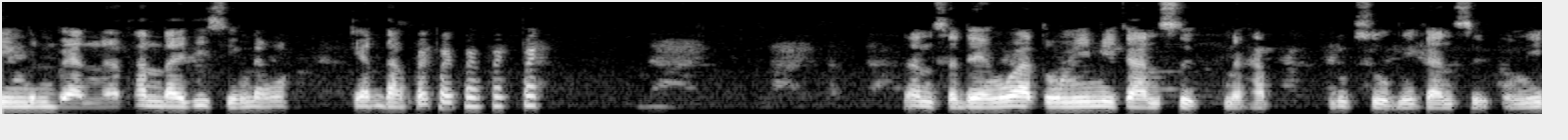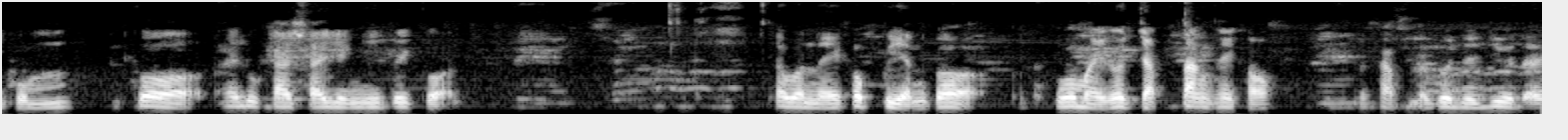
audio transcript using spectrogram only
ลิงเป็นแบนนะท่านใดที่เสียงดัง แก๊สดังแป๊กแป๊กแป๊กแป๊กแป๊กนั่นแสดงว่าตรงนี้มีการสึกนะครับ ลูกสูบมีการสึกตรงนี้ผมก็ให้ลูกค้าใช้อย่างนี้ไปก่อน ถ้าวันไหนเขาเปลี่ยนก็หัวใหม่ก็จับตั้งให้เขานะครับ แล้วก็จะยืดได้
